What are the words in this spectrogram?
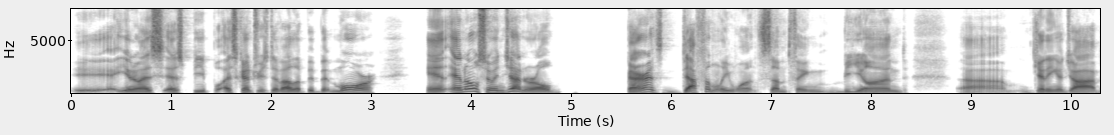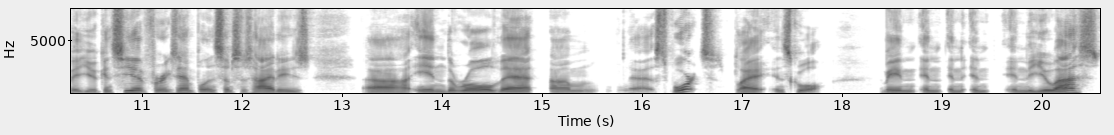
you know, as as people as countries develop a bit more, and and also in general, parents definitely want something beyond um, getting a job. You can see it, for example, in some societies uh, in the role that um, uh, sports play in school. I mean, in, in, in, in the US,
